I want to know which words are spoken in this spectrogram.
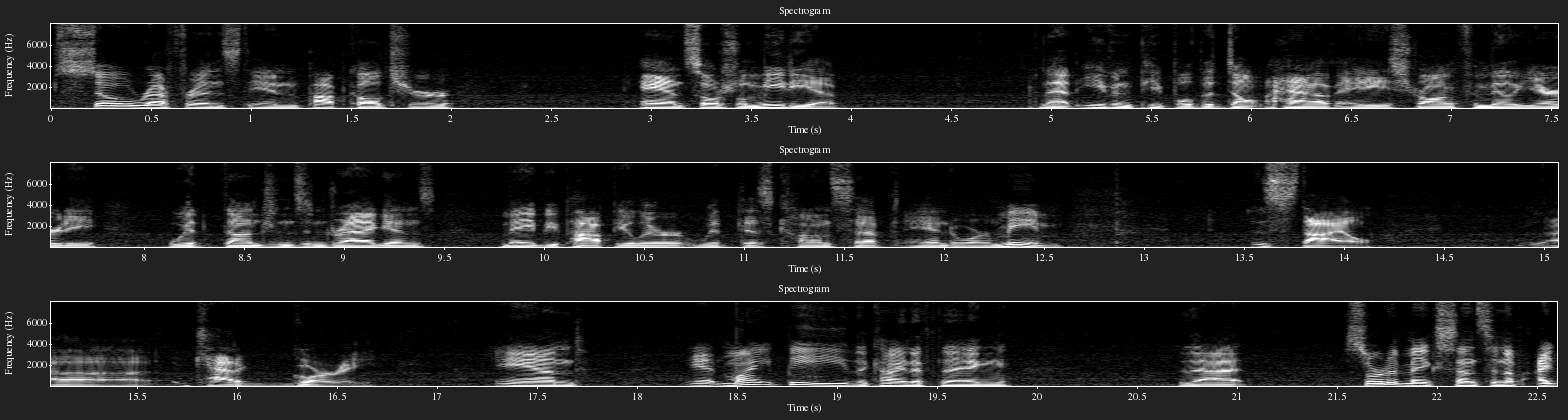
so referenced in pop culture and social media that even people that don't have a strong familiarity with Dungeons and Dragons may be popular with this concept and or meme style uh, category. And it might be the kind of thing that sort of makes sense enough. I,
